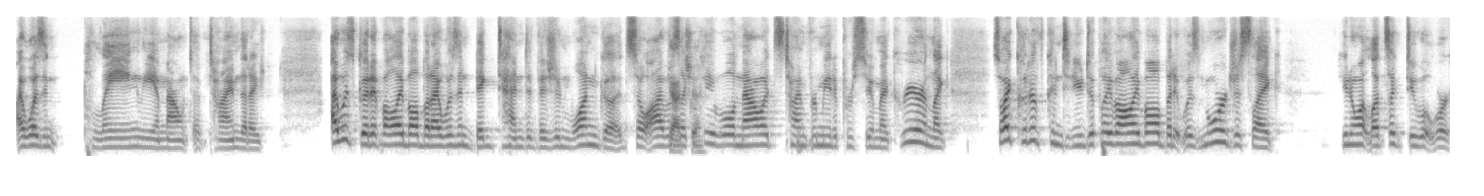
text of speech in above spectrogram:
I wasn't playing the amount of time that I I was good at volleyball, but I wasn't Big Ten Division One good. So I was gotcha. like, okay, well now it's time for me to pursue my career. And like, so I could have continued to play volleyball, but it was more just like, you know what, let's like do what we're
